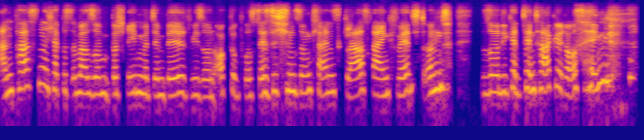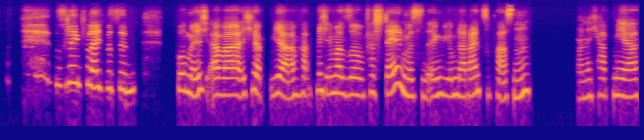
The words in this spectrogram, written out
anpassen. Ich habe das immer so beschrieben mit dem Bild wie so ein Oktopus, der sich in so ein kleines Glas reinquetscht und so die Tentakel raushängen. das klingt vielleicht ein bisschen komisch, aber ich habe ja hab mich immer so verstellen müssen irgendwie, um da reinzupassen. Und ich habe mir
